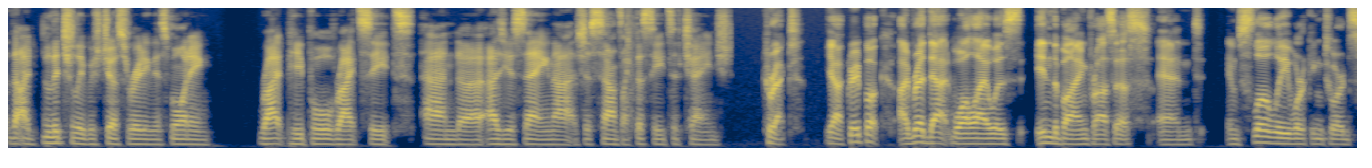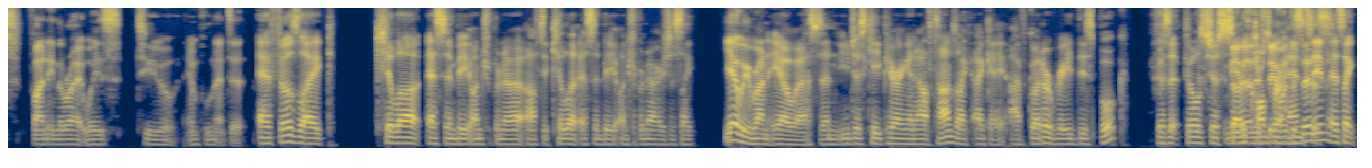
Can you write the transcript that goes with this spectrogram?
That I literally was just reading this morning. Right people, right seats. And uh, as you're saying that, it just sounds like the seats have changed. Correct. Yeah, great book. I read that while I was in the buying process and am slowly working towards finding the right ways to implement it. It feels like killer SMB entrepreneur after killer SMB entrepreneur is just like, yeah, we run EOS. And you just keep hearing it enough times like, okay, I've got to read this book because it feels just so comprehensive. It's like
